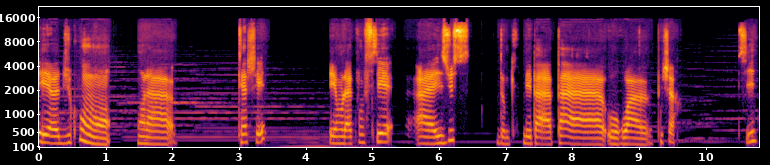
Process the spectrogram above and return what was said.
Et euh, du coup, on, l'a caché et on l'a confié à Isus. Donc, mais pas, pas au roi pêcheur. Si.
